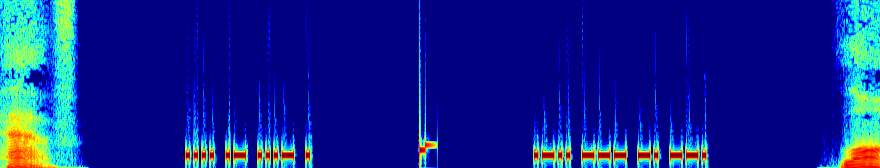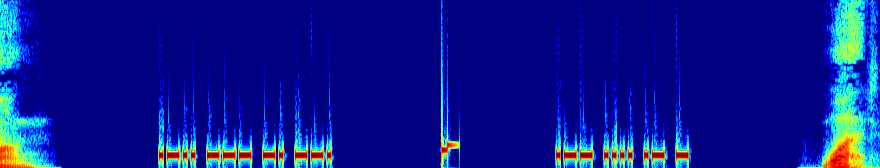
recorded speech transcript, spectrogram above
Have. Long. What?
